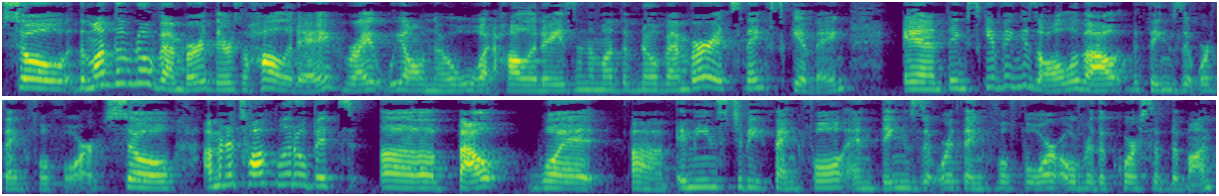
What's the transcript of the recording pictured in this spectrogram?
So the month of November, there's a holiday, right? We all know what holidays in the month of November. It's Thanksgiving. And Thanksgiving is all about the things that we're thankful for. So I'm going to talk a little bit about what um, it means to be thankful and things that we're thankful for over the course of the month.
